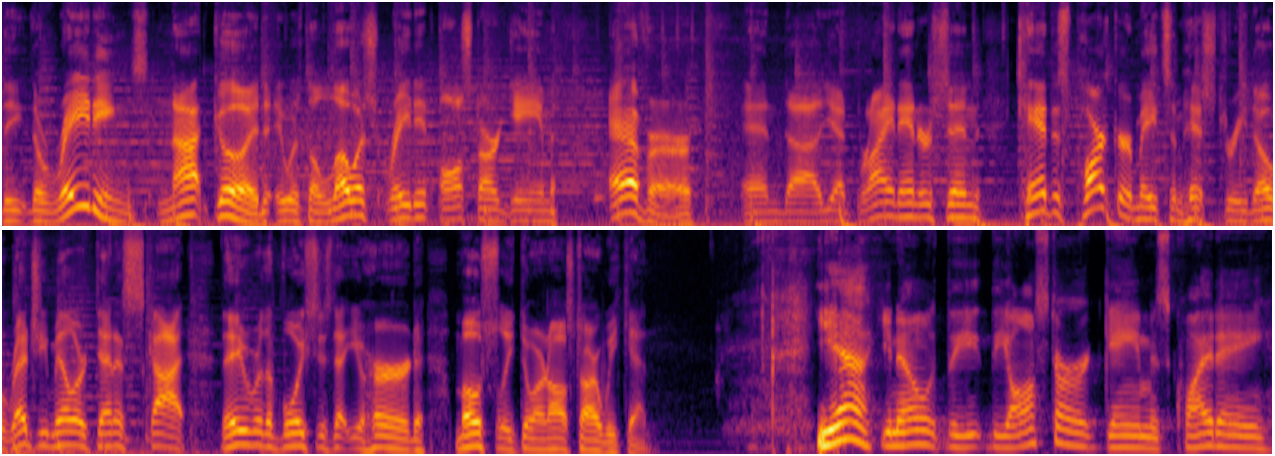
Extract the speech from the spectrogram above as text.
the the ratings not good. It was the lowest rated All Star game ever. And uh, yet, Brian Anderson, Candace Parker made some history, though. Reggie Miller, Dennis Scott, they were the voices that you heard mostly during All Star weekend. Yeah, you know, the, the All Star game is quite a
